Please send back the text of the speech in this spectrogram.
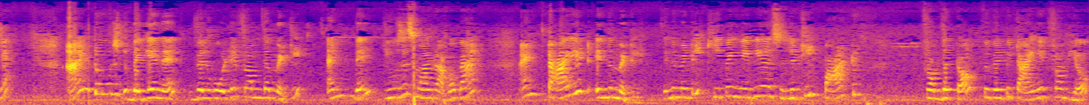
Yeah. And to begin it, we'll hold it from the middle and then use a small rubber band and tie it in the middle. In the middle, keeping maybe a little part from the top. We will be tying it from here.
